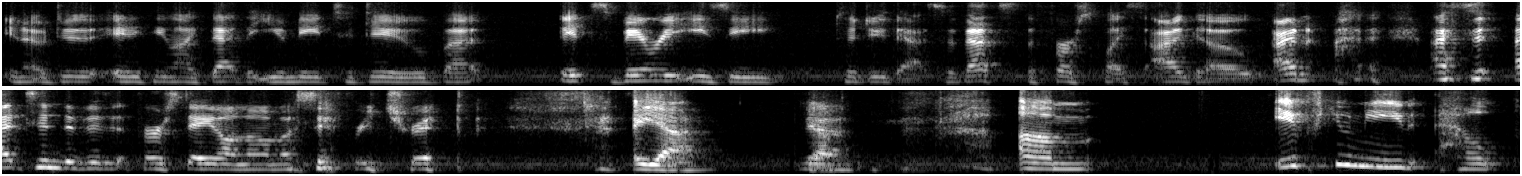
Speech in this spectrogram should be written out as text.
you know do anything like that that you need to do. But it's very easy to do that. So that's the first place I go. I I, I tend to visit first aid on almost every trip. Yeah Yeah. Um, if you need help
